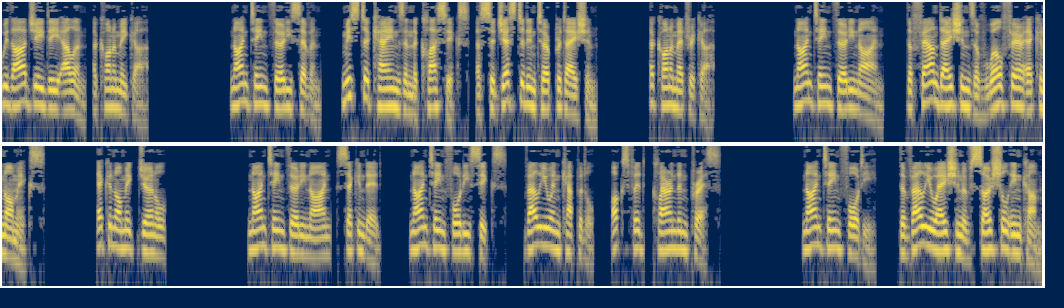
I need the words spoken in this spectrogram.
With R. G. D. Allen, Economica. 1937. Mr. Keynes and the Classics, A Suggested Interpretation. Econometrica. 1939. The Foundations of Welfare Economics. Economic Journal. 1939, 2nd ed. 1946. Value and Capital. Oxford, Clarendon Press. 1940. The Valuation of Social Income.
